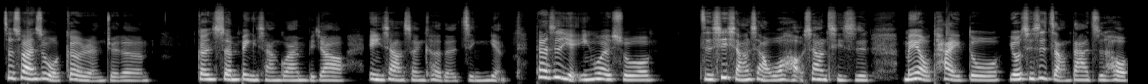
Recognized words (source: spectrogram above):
这算是我个人觉得跟生病相关比较印象深刻的经验。但是也因为说，仔细想想，我好像其实没有太多，尤其是长大之后，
